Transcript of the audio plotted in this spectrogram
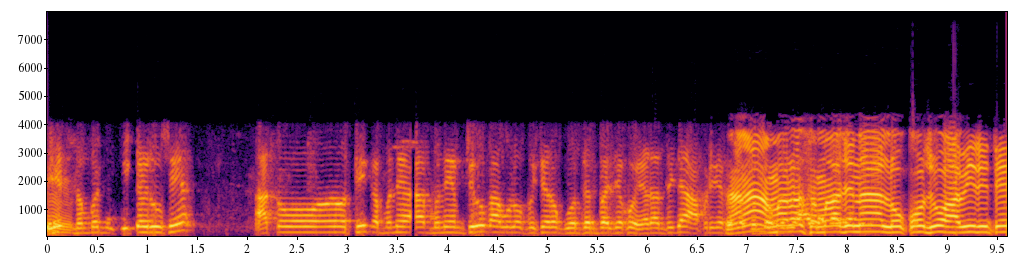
એક. નંબરની ચીકરું છે. આ તો ઠીક મને મને એમ થયું કે આ ઓલો બિચારો ગોરધનભાઈ છે કોઈ હેરાન થઈ જાય આપણી ના ના અમારા સમાજના લોકો જો આવી રીતે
